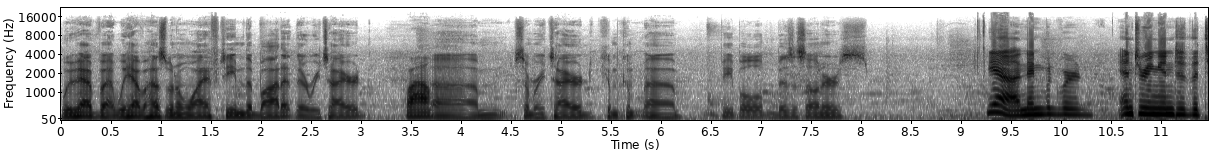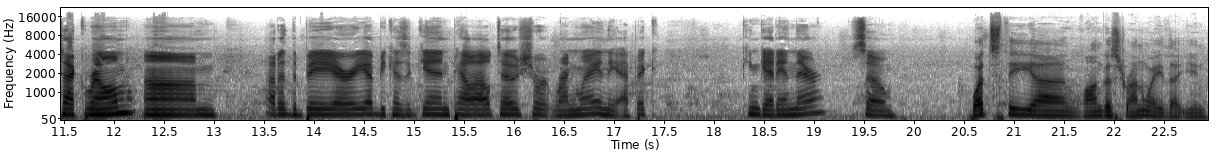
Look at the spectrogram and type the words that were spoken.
We have uh, we have a husband and wife team that bought it. They're retired. Wow. um, some retired com- com- uh, people, business owners. Yeah, and then when we're entering into the tech realm um, out of the Bay Area because, again, Palo Alto, short runway, and the Epic can get in there. So, What's the uh, longest runway that you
